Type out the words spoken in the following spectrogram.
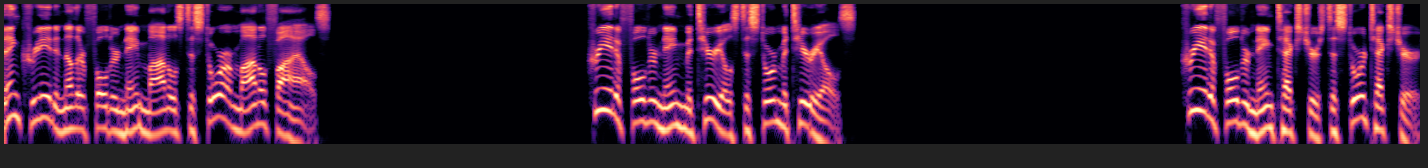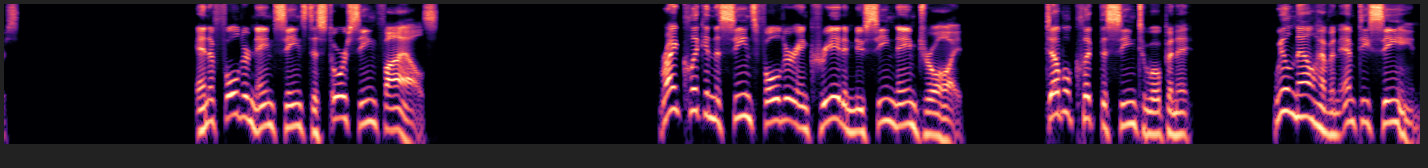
Then create another folder named Models to store our model files. Create a folder named Materials to store materials. Create a folder named Textures to store textures. And a folder named Scenes to store scene files. Right-click in the Scenes folder and create a new scene named Droid. Double-click the scene to open it. We'll now have an empty scene.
